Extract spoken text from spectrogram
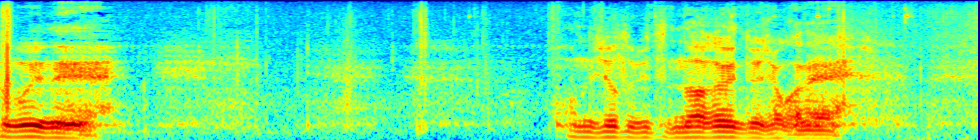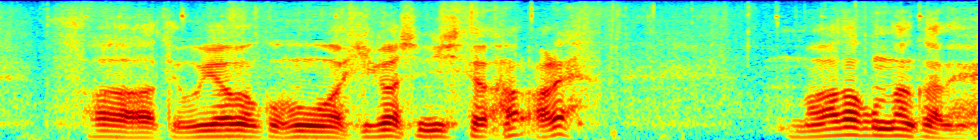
すごいね。ほんでちょっと見て長いんでしょうかね。さあて上山古墳は東にしてああれ？まだこんなんかね。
